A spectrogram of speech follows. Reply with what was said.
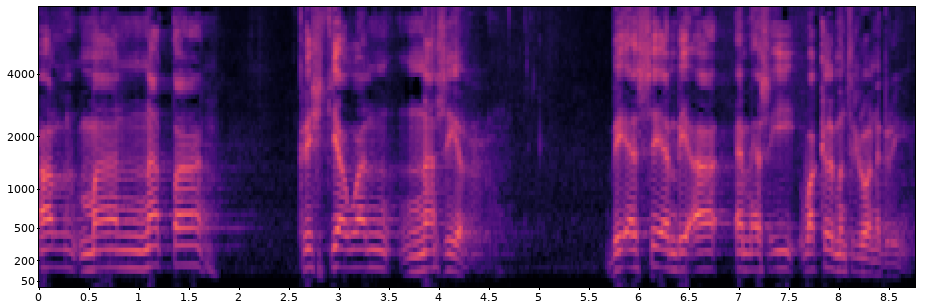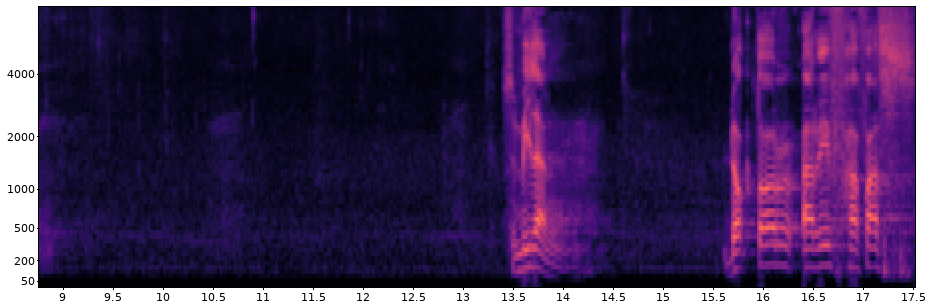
Armanata Kristiawan Nazir, BSc MBA MSI Wakil Menteri Luar Negeri. Sembilan, Dr. Arif Hafaz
